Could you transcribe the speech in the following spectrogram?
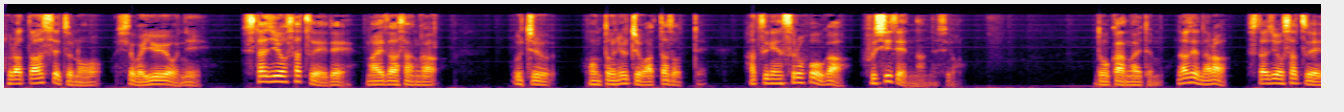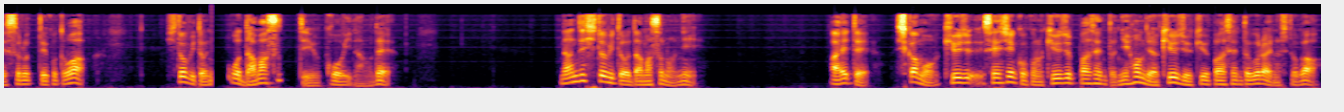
フラットアース説の人が言うように、スタジオ撮影で前澤さんが宇宙本当に宇宙はあったぞって発言する方が不自然なんですよ。どう考えても。なぜなら、スタジオ撮影するっていうことは、人々を騙すっていう行為なので、なんで人々を騙すのに、あえて、しかも90先進国の90%、日本では99%ぐらいの人が、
